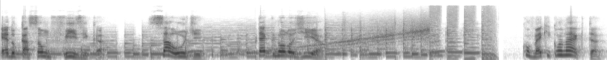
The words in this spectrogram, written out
educação física, saúde, tecnologia. Como é que conecta?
